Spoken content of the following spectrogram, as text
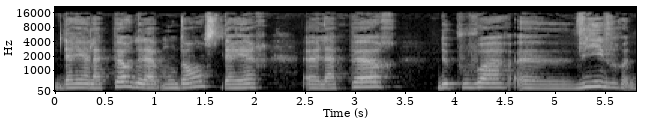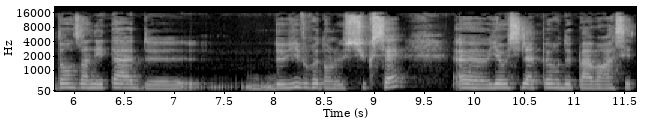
derrière la peur de l'abondance, derrière euh, la peur de pouvoir euh, vivre dans un état de, vivre dans le succès. Euh, il y a aussi la peur de ne pas avoir assez de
